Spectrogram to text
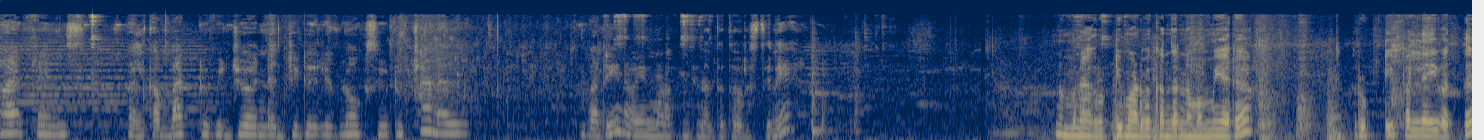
Hi friends welcome back to Viju and ಅಜ್ಜಿ ಡೈಲಿ ವ್ಲಾಗ್ಸ್ ಯೂಟ್ಯೂಬ್ ಚಾನಲ್ ಬರ್ರಿ ನಾವೇನು ಮಾಡಕ್ಕೆ ಅಂತ ತೋರಿಸ್ತೀನಿ. ನಮ್ಮ ಮನ್ಯಾಗ ರೊಟ್ಟಿ ಮಾಡ್ಬೇಕಂದ್ರೆ ನಮ್ಮ ಮಮ್ಮಿಯರ ರೊಟ್ಟಿ ಪಲ್ಯ ಇವತ್ತು,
